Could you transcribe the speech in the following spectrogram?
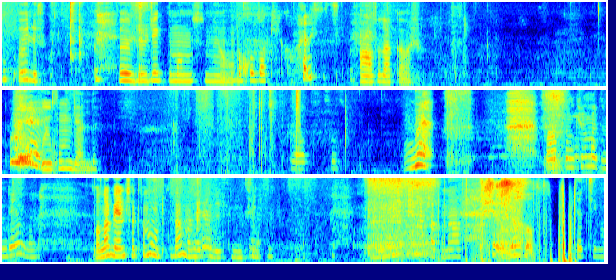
Hop, Ölür. Öldürecektim anasını ya. 9 dakika var. 6 dakika var. Uykum geldi. Rahatsız. Bana sümkürmedin değil mi? Valla benim sırtıma oturdu ama herhalde sümkürdü. Bunu sakın ha. Şöyle hop. Yatayım.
